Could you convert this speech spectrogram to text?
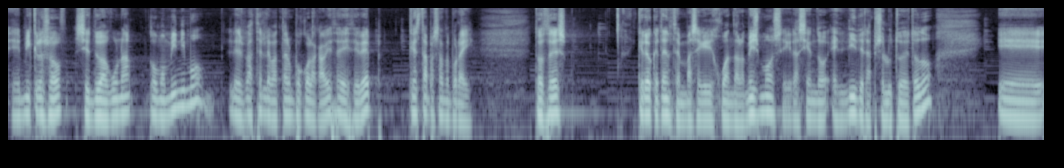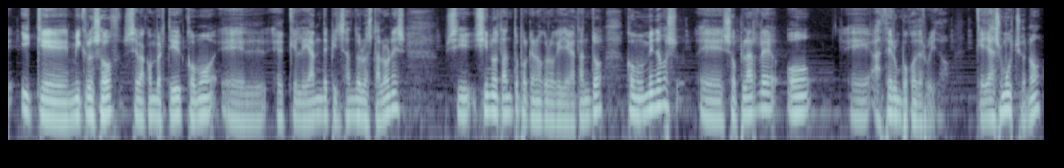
eh, Microsoft, sin duda alguna, como mínimo, les va a hacer levantar un poco la cabeza y decir, ¿qué está pasando por ahí? Entonces, creo que Tencent va a seguir jugando a lo mismo, seguirá siendo el líder absoluto de todo. Eh, y que Microsoft se va a convertir como el, que le ande pinchando los talones si, no tanto, porque no creo que llegue tanto, como mínimo eh, soplarle o hacer un poco de ruido, que ya es mucho, ¿no?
